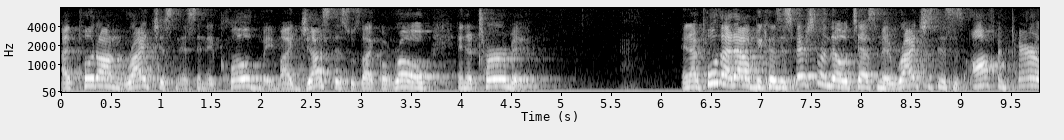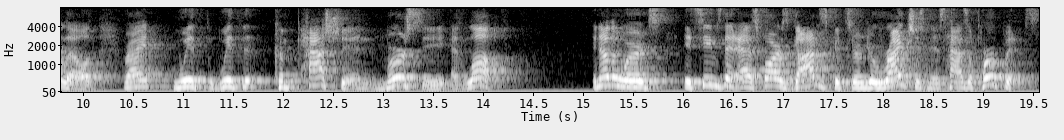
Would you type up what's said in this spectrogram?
I put on righteousness and it clothed me. My justice was like a robe and a turban. And I pull that out because, especially in the Old Testament, righteousness is often paralleled, right, with, with compassion, mercy, and love. In other words, it seems that as far as God is concerned, your righteousness has a purpose.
